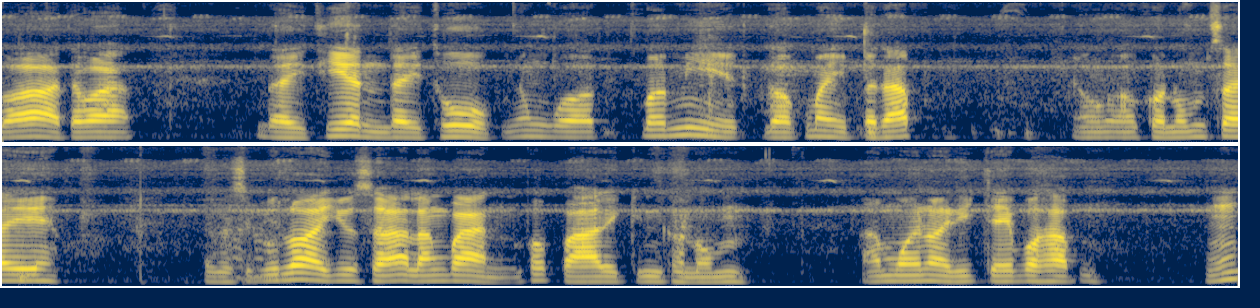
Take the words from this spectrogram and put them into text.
ตัวแต่ว่าได้เทียนได้ธูปยังบ่บ่มีดอกไม้ประดับ เอาเอาขนมใส่แล้วก็สิไปลอยอยู่สาหลังบ้านพ่อปลาได้กินขนมเอามวยหน่อยดีใจบ่ครับหืม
